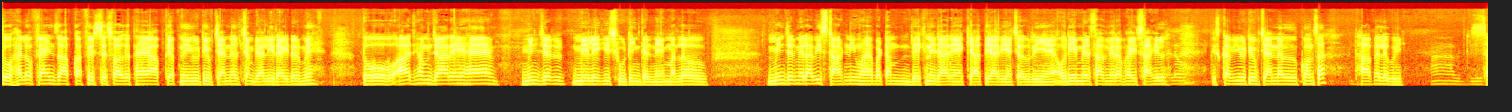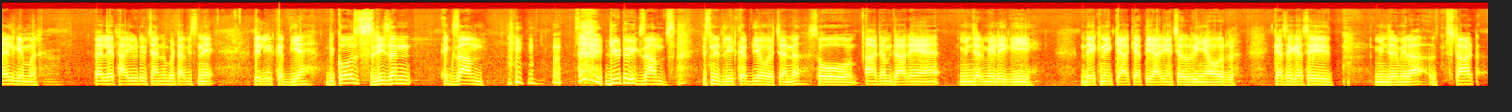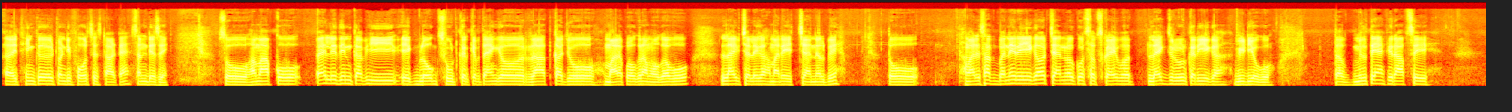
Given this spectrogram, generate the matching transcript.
तो hello friends आपका फिर से स्वागत है आपके अपने यूट्यूब चैनल चंबियाली राइडर में। तो आज हम जा रहे हैं मिंजर मेले की शूटिंग करने। मतलब मिंजर मेला अभी स्टार्ट नहीं हुआ है बट हम देखने जा रहे हैं क्या तैयारियाँ चल रही हैं। और ये मेरे साथ मेरा भाई साहिल। हेलो इसका भी यूट्यूब चैनल कौन सा? था पहले कोई? हाँ साहिल गेमर हाँ। पहले था यूट्यूब चैनल बट अब इसने डिलीट कर दिया है। Because reason exam due to exams इसने डिलीट कर दिया हुआ चैनल सो so, आज हम जा रहे हैं मिंजर मेले की देखने क्या क्या तैयारियाँ चल रही हैं और कैसे कैसे Minjar Mela start I think twenty four से स्टार्ट है संडे से. सो so, हम आपको पहले दिन का भी एक ब्लॉग शूट करके बताएँगे और रात का जो हमारा प्रोग्राम होगा वो लाइव चलेगा हमारे चैनल पे. तो हमारे साथ बने रहिएगा और चैनल को सब्सक्राइब और लाइक ज़रूर करिएगा वीडियो को। तब मिलते हैं फिर आपसे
